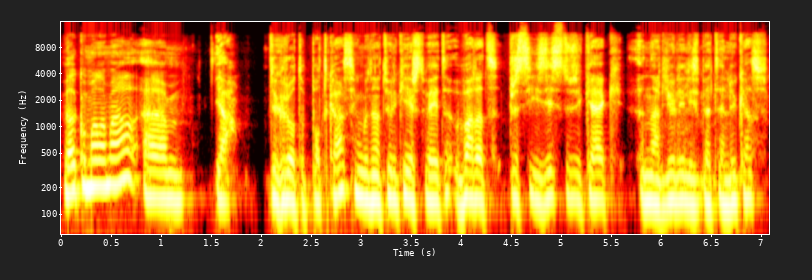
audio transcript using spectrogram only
Welkom allemaal. Ehm, ja, de grote podcast. Je moet natuurlijk eerst weten wat het precies is. Dus ik kijk naar jullie, Lisbeth en Lucas.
